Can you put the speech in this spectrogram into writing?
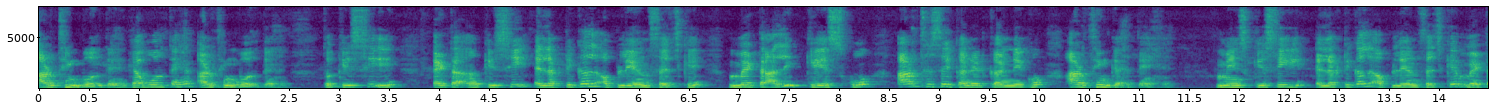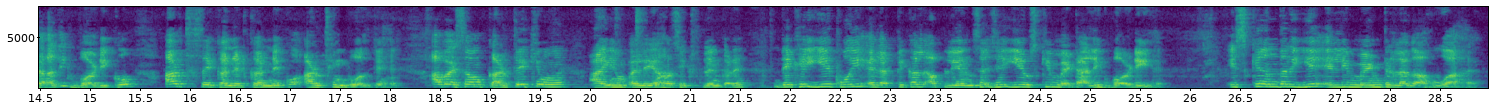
अर्थिंग बोलते हैं। क्या बोलते हैं? अर्थिंग बोलते हैं। तो किसी किसी इलेक्ट्रिकल अप्लायंसेज के मेटालिक केस को अर्थ से कनेक्ट करने को अर्थिंग कहते हैं। मीन्स किसी इलेक्ट्रिकल अप्लायंसेज के मेटालिक बॉडी को अर्थ से कनेक्ट करने को अर्थिंग बोलते हैं। अब ऐसा हम करते क्यों हैं? आइए हम पहले यहाँ से एक्सप्लेन करें। देखिए, ये कोई इलेक्ट्रिकल अप्लायंसेज है, ये उसकी मेटालिक बॉडी है। इसके अंदर ये एलिमेंट लगा हुआ है।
